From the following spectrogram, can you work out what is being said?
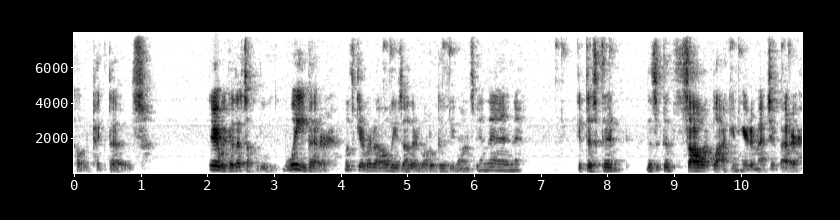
color pick those. There we go. That's a way better. Let's get rid of all these other little goofy ones. And then get this good, this good solid black in here to match it better.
